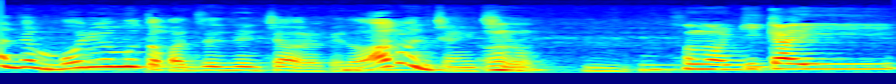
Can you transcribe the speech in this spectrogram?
まあでもボリュームとか全然ちゃうやけどあるんじゃん一応、うん。その議会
